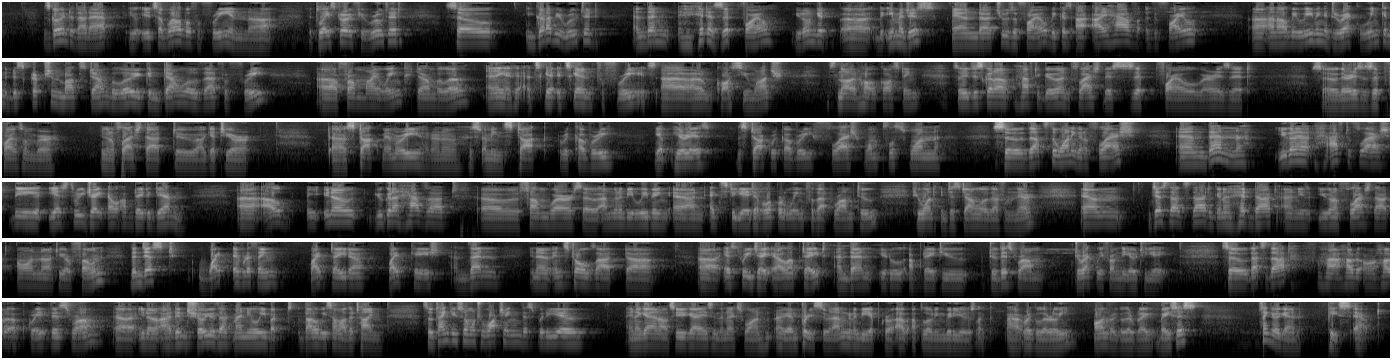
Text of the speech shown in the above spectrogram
just go into that app. It's available for free in uh, the Play Store if you're rooted. So you gotta be rooted and then hit a zip file. You don't get uh, the images and uh, choose a file because I, I have the file uh, and I'll be leaving a direct link in the description box down below. You can download that for free uh, from my link down below. And it's it's again for free. It's uh, I don't cost you much. It's not at all costing. So you're just gonna have to go and flash this zip file. Where is it? So there is a zip file somewhere. You're gonna flash that to uh, get to your uh, stock memory. I don't know. I mean stock recovery. Yep here it is the stock recovery flash 1 plus 1 so that's the one you're gonna flash. And then you're gonna have to flash the ES3JL update again. Uh, I'll you know you're gonna have that uh, somewhere. So I'm gonna be leaving an XDA developer link for that ROM too if you want you can just download that from there. And just that's that. You're gonna hit that and you, are gonna flash that on uh, to your phone. Then just wipe everything wipe data wipe cache and then you know install that uh, uh, S3JL update and then it'll update you to this ROM directly from the OTA so that's that how to uh, how to upgrade this ROM uh, you know I didn't show you that manually but that'll be some other time so thank you so much for watching this video and again, I'll see you guys in the next one. Again, pretty soon. I'm gonna be up uploading videos like uh, regularly on regular basis. Thank you again. Peace out.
